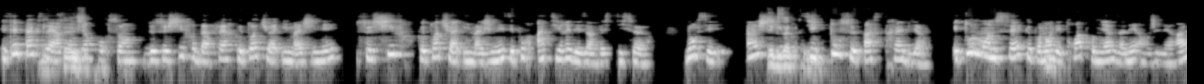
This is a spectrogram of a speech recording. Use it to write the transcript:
Et cette taxe-là, à combien je... pour cent de ce chiffre d'affaires que toi tu as imaginé? Ce chiffre que toi tu as imaginé, c'est pour attirer des investisseurs. Donc c'est un chiffre Exactement. si tout se passe très bien. Et tout le monde sait que pendant les trois premières années en général,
